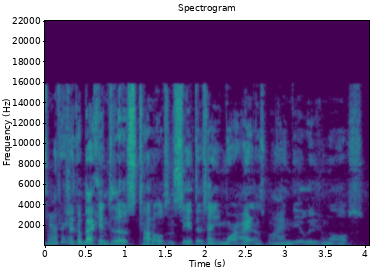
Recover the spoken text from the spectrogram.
I wonder if I should go back into those tunnels and see if there's any more items behind the illusion walls.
